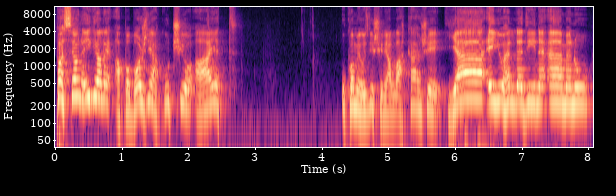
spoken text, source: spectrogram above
Pa se one igrale, a pobožnjak učio ajet u kome uzvišeni Allah kaže Ja ejuhel ladine amenu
